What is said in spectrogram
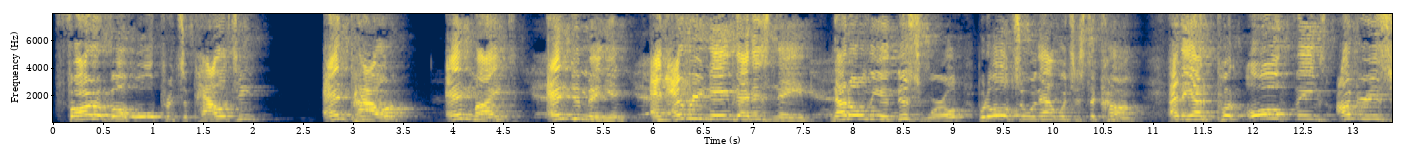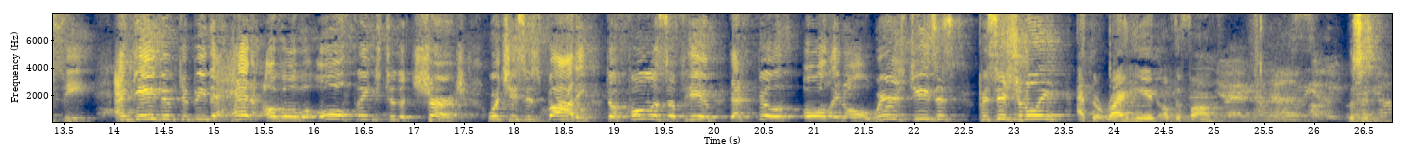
far above all principality and power and might and dominion and every name that is named, not only in this world, but also in that which is to come. And he had put all things under his feet and gave him to be the head of over all things to the church, which is his body, the fullness of him that filleth all in all. Where is Jesus? Positionally at the right hand of the Father. Listen,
